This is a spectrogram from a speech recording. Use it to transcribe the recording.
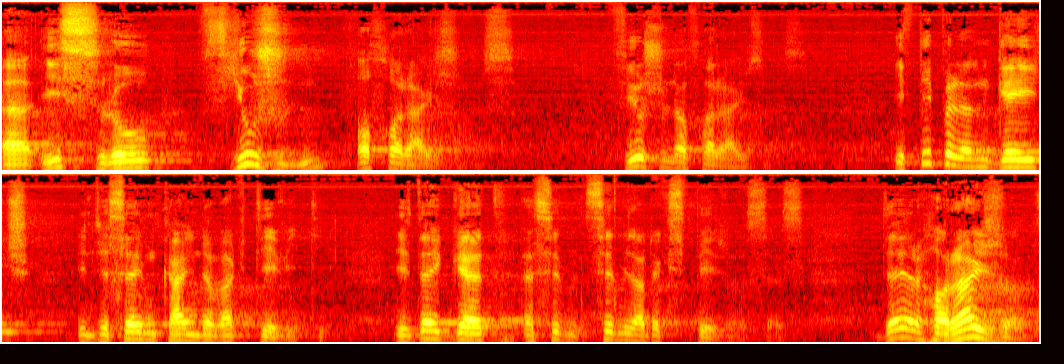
uh, is through fusion of horizons. Fusion of horizons. If people engage in the same kind of activity, if they get sim similar experiences, their horizons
